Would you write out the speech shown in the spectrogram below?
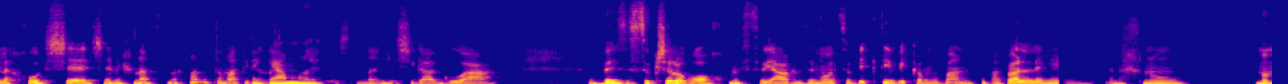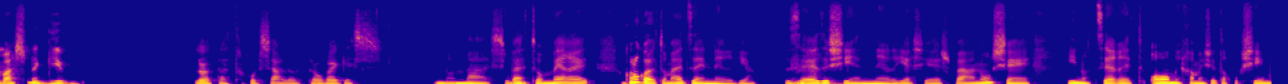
לחוש אה, שנכנס, נכון? אוטומטית אנחנו לגמרי. נרגיש, נרגיש געגוע. וזה סוג של רוך מסוים, זה מאוד סובייקטיבי כמובן, אבל אה, אנחנו ממש נגיב לאותה תחושה, לאותו רגש. ממש. ואת אומרת, קודם כל את אומרת זה אנרגיה. זה נכון. איזושהי אנרגיה שיש בנו, שהיא נוצרת או מחמשת החושים,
